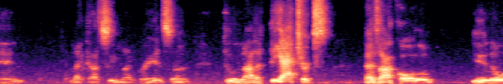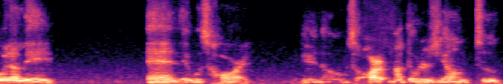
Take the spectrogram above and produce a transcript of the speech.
and like I see my grandson do a lot of theatrics as I call them. You know what I mean? And it was hard. You know, it was hard. My daughter's young too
